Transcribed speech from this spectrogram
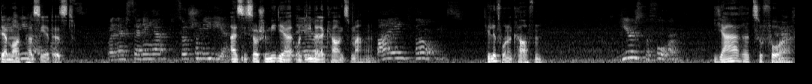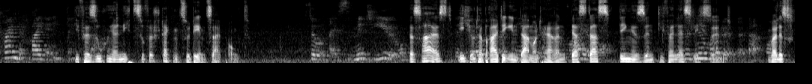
der Mord passiert ist. Als sie Social Media und E-Mail-Accounts machen, Telefone kaufen. Jahre zuvor. Die versuchen ja nichts zu verstecken zu dem Zeitpunkt. Das heißt, ich unterbreite Ihnen, Damen und Herren, dass das Dinge sind, die verlässlich sind, weil es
